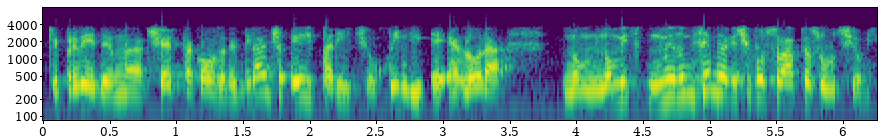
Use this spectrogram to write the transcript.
che prevede una certa cosa del bilancio e il pareggio, quindi eh, allora non, non, mi, non, mi, sembra che ci fossero altre soluzioni.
